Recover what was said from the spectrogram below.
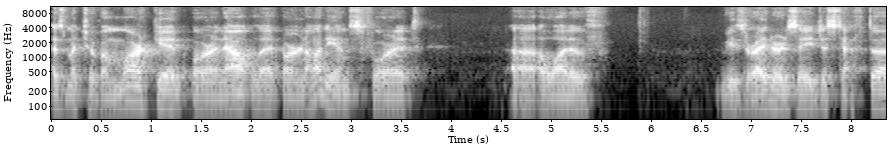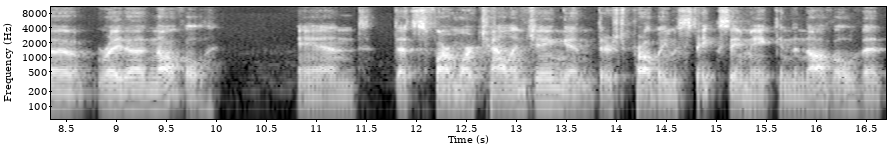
as much of a market or an outlet or an audience for it, uh, a lot of these writers they just have to write a novel. And that's far more challenging and there's probably mistakes they make in the novel that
